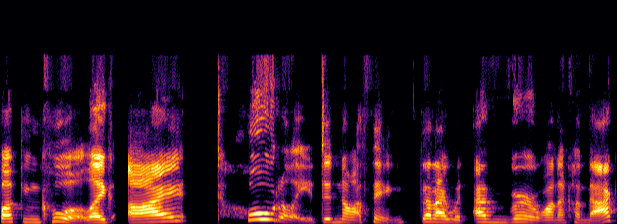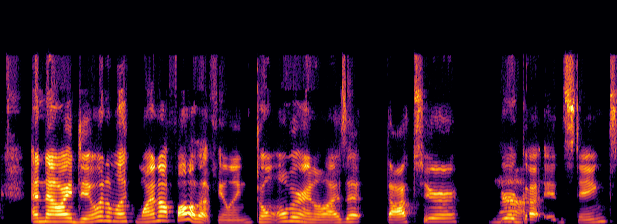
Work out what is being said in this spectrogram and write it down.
fucking cool. Like I totally did not think that I would ever want to come back. And now I do. And I'm like, why not follow that feeling? Don't overanalyze it. That's your your gut instinct.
